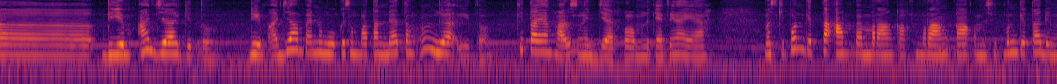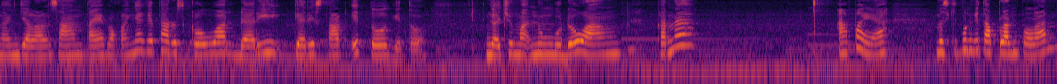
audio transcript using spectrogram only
uh, diem aja gitu diem aja sampai nunggu kesempatan datang. Enggak gitu. Kita yang harus ngejar kalau menurutnya Vina ya. Meskipun kita sampai merangkak merangkak meskipun kita dengan jalan santai pokoknya kita harus keluar dari garis start itu gitu. Nggak cuma nunggu doang. Karena apa ya meskipun kita pelan-pelan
